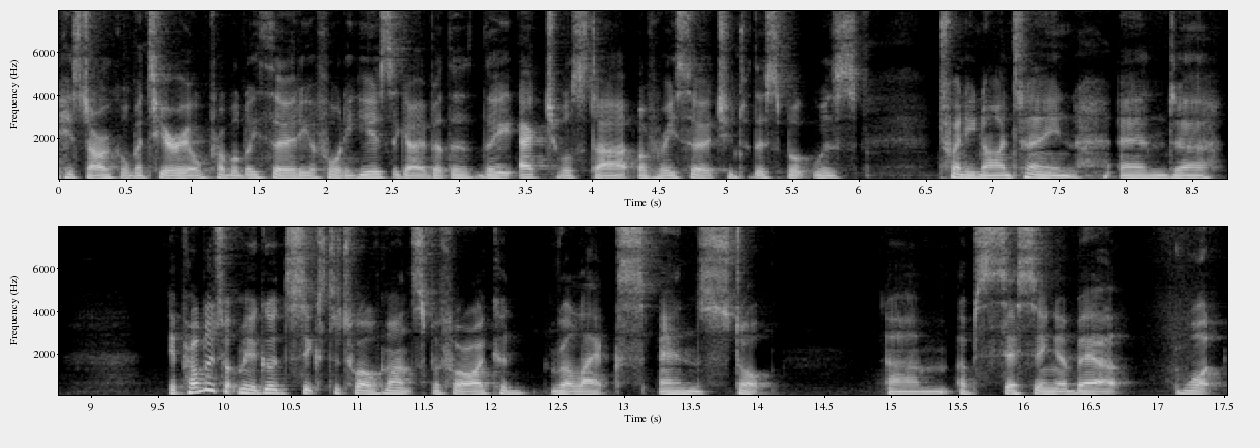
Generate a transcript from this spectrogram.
historical material probably 30 or 40 years ago, but the, the actual start of research into this book was 2019. And uh, it probably took me a good six to 12 months before I could relax and stop um, obsessing about what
